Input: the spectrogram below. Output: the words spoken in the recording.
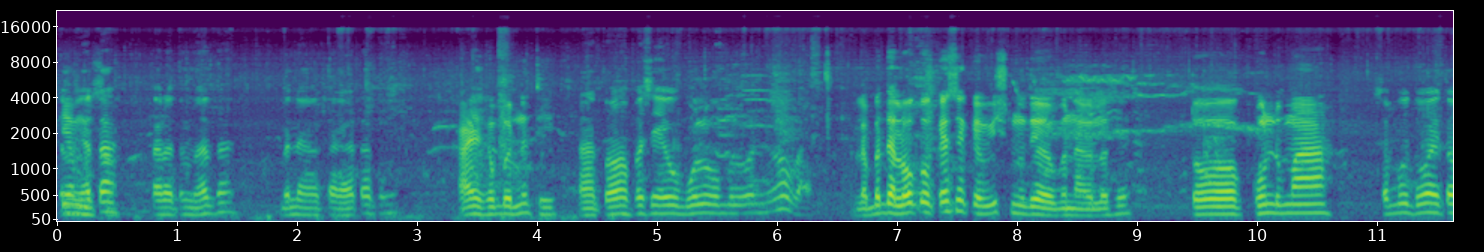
કેમ હતા? તારા તમે હતા? બનાવતા હતા તમે? કાંઈ ખબર નથી. હા તો પછી એવું બોલવું બોલવાનું ભાઈ એટલે બધા લોકો કહેશે કે વિષ્ણુદેવે બનાવેલો છે. તો કુંડમાં સબૂત હોય તો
